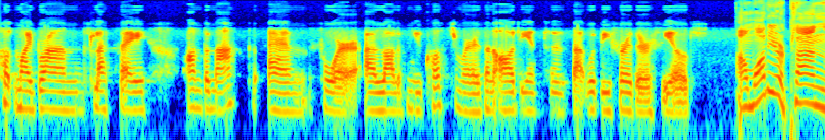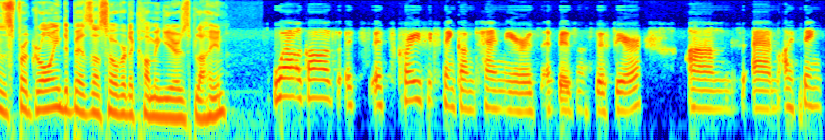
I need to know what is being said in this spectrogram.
put my brand, let's say, on the map um, for a lot of new customers and audiences that would be further afield. And what are your plans for growing the business over the coming years, Bláithín? Well, God, it's it's crazy to think I'm 10 years in business this year. And um, I think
